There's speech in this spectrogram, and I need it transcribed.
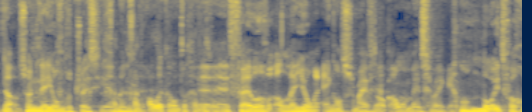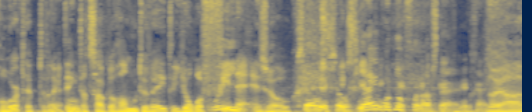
Nou, zo'n neon van Tracy Emin. gaat, gaat alle kanten. Gaat het en vrijwel voor allerlei jonge Engelsen. Maar hij heeft ook allemaal mensen waar ik echt nog nooit van gehoord heb. Terwijl ik denk, dat zou ik nog wel moeten weten. Jonge Finnen en zo. zelfs, zelfs jij wordt nog verrast daar, begrijp. Nou ja,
